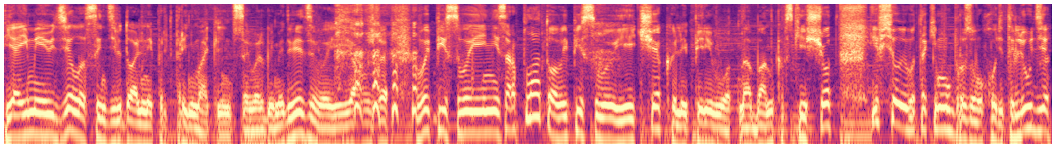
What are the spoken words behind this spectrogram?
я имею дело с индивидуальной предпринимательницей Ольгой Медведевой, и я уже выписываю ей не зарплату, а выписываю ей чек или перевод на банковский счет, и все, и вот таким образом уходит. И люди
